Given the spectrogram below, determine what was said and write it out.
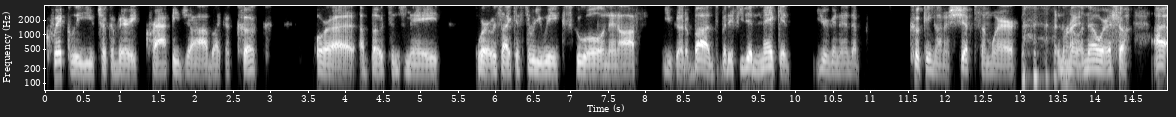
quickly, you took a very crappy job like a cook or a, a boatswain's mate where it was like a three week school and then off you go to BUD/S. But if you didn't make it, you're going to end up cooking on a ship somewhere in the right. middle of nowhere. So I,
